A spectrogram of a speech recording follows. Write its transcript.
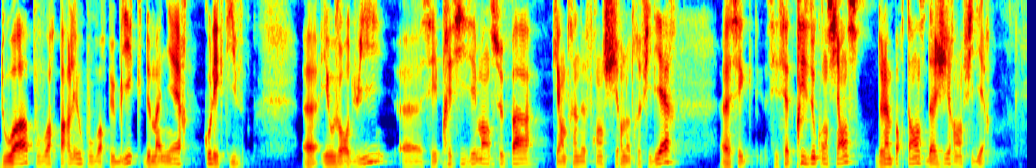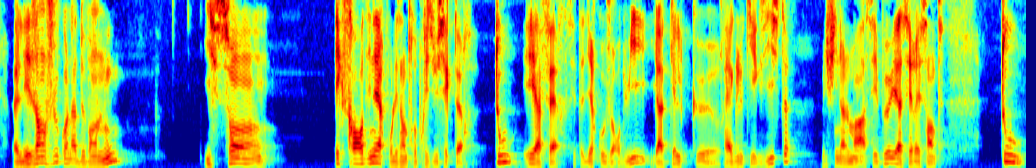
doit pouvoir parler au pouvoir public de manière collective. Euh, et aujourd'hui, euh, c'est précisément ce pas qui est en train de franchir notre filière, euh, c'est cette prise de conscience de l'importance d'agir en filière. Euh, les enjeux qu'on a devant nous, ils sont extraordinaires pour les entreprises du secteur tout est à faire. C'est-à-dire qu'aujourd'hui, il y a quelques règles qui existent, mais finalement assez peu et assez récentes. Tout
